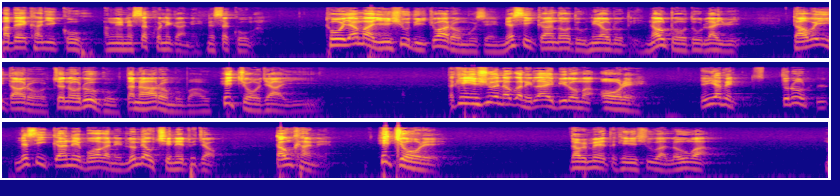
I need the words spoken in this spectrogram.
မဿဲခန်းကြီး9အငယ်29ကနေ29မှာ ထိုရမယေရှုသည်ကြွတော်မူစဉ်မျက်စိကန်းသောသူနှစ်ယောက်တို့သည်နောက်တော်သို့လိုက်၍ဒါဝိဒ်သားတော်ကျွန်တော်တို့ကိုတနာတော်မူပါဟုဟစ်ကြော်ကြ၏သခင်ယေရှုရဲ့နောက်ကနေလိုက်ပြီးတော့မှအော်တယ်ဒီနေ့အဖြစ်သူတို့မျက်စိကန်းတဲ့ဘဝကနေလွတ်မြောက်ခြင်းတဲ့အတွက်ကြောင့်တောင်းခံတယ်ဟစ်ကြော်တယ်ဒါပေမဲ့သခင်ယေရှုကလုံးဝမ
